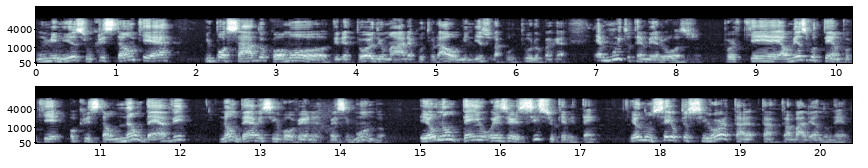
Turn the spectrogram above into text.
um ministro, um cristão que é empossado como diretor de uma área cultural, ou ministro da cultura, qualquer... é muito temeroso, porque ao mesmo tempo que o cristão não deve, não deve se envolver com esse mundo, eu não tenho o exercício que ele tem. Eu não sei o que o Senhor está tá trabalhando nele.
